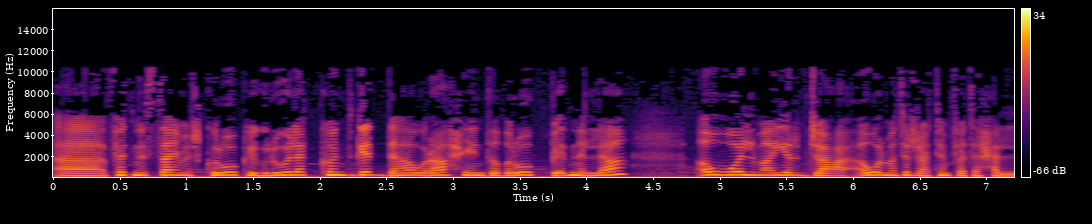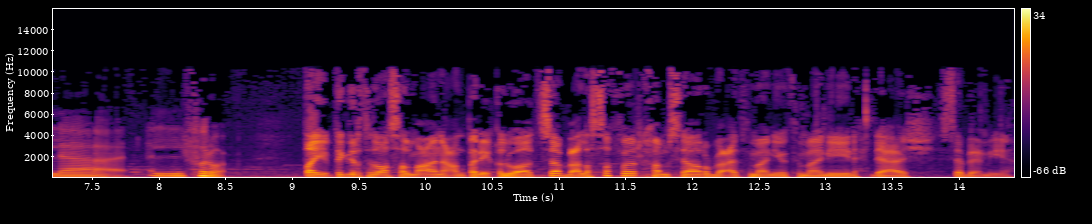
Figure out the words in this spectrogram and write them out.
آه Fitness Time يشكروك يقولوا لك كنت قدها وراح ينتظروك بإذن الله. أول ما يرجع أول ما ترجع تنفتح الفروع. طيب تقدر تتواصل معنا عن طريق الواتساب على صفر خمسة أربعة ثمانية وثمانين أحد سبعمية.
